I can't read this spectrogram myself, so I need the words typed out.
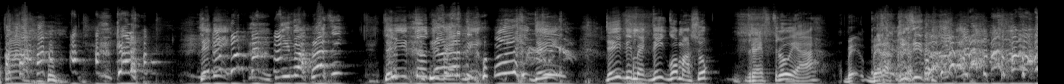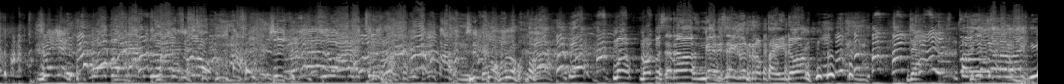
Nah, kan jadi Gimana sih? jadi itu di McD. Jadi jadi di McD gue masuk drive thru ya. Be berak di situ. Mau berak drive thru. Anjing. Gimana cerita? Anjing goblok banget. mau mau pesan apa? Enggak, di saya gue drop tai doang. Ja, dia jalan lagi.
